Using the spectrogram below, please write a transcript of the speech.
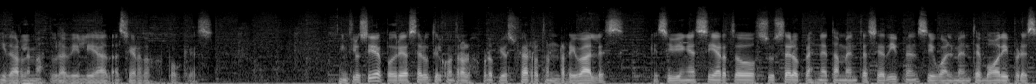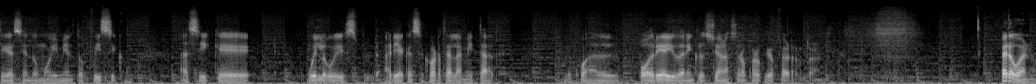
y darle más durabilidad a ciertos pokés. Inclusive podría ser útil contra los propios Ferroton rivales, que si bien es cierto su Setup es netamente hacia defense, igualmente Body Press sigue siendo un movimiento físico, así que Will Wisp haría que se corte a la mitad, lo cual podría ayudar inclusive a nuestro propio Ferroton. Pero bueno,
